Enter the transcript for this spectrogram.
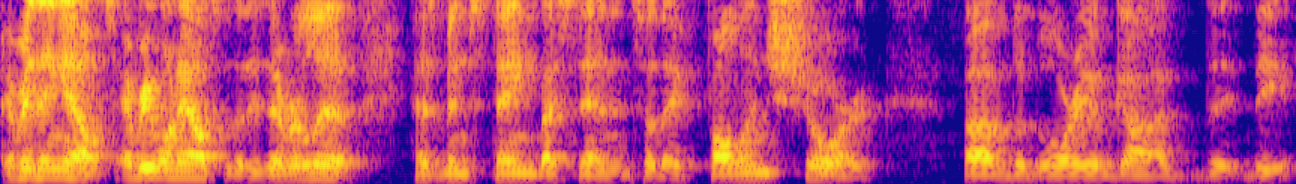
Everything else, everyone else that has ever lived, has been stained by sin, and so they've fallen short of the glory of God. The, the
